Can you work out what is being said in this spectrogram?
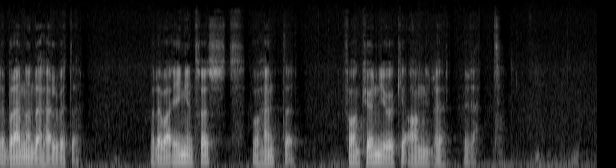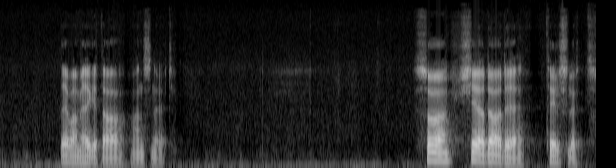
det brennende helvete, og det var ingen trøst å hente, for han kunne jo ikke angre rett. Det var meget av hans nød. Så skjer da det til slutt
